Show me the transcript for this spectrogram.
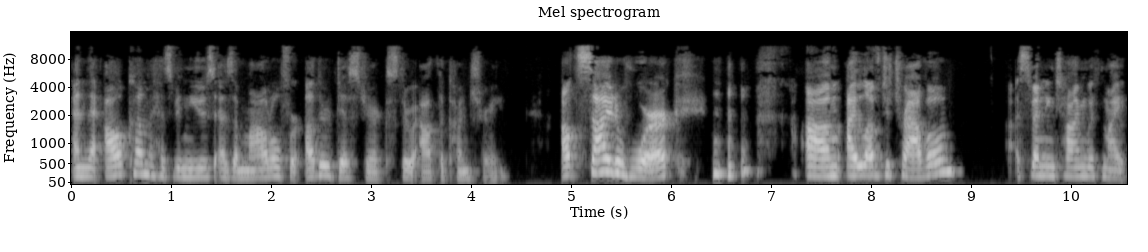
and the outcome has been used as a model for other districts throughout the country. outside of work, um, I love to travel. Uh, spending time with my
